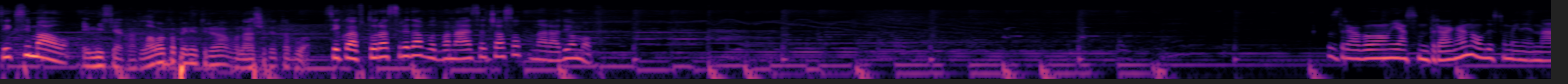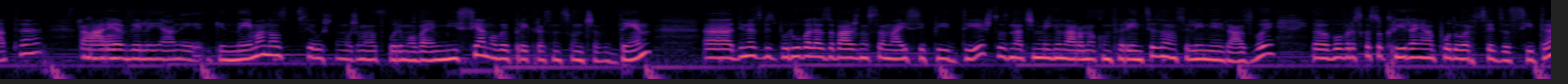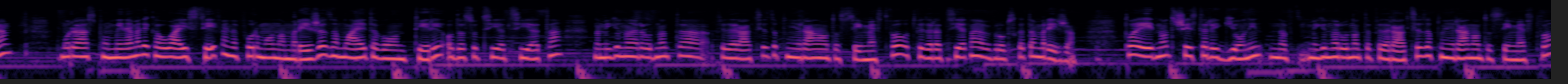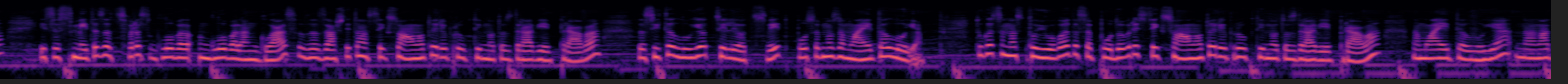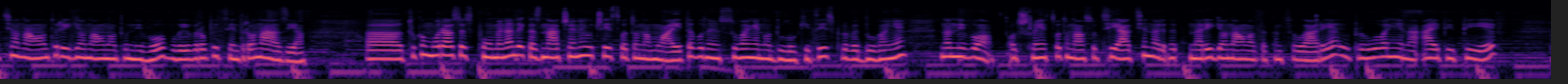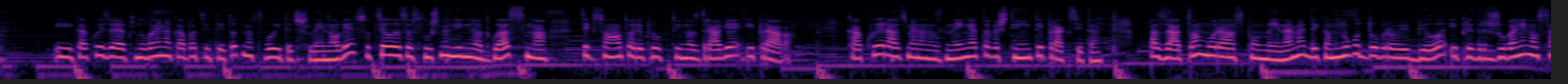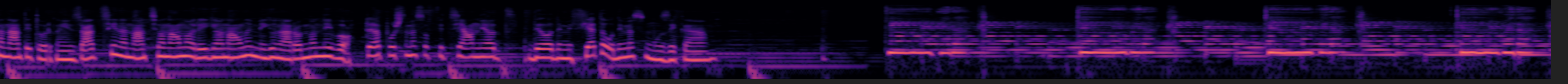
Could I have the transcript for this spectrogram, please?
Секси мало. Емисија која длабоко пенетрира во нашите табуа. Секоја втора среда во 12 часот на Радио МОВ. Здраво, јас сум Драган, овде со мене е Нате. Здраво. Марија Велијани ги нема, но се уште можеме да отвориме оваа емисија на овој прекрасен сончев ден. Денес би зборувале за важноста на ICPD, што значи меѓународна конференција за население и развој, во врска со креирање на подобар свет за сите. Мора да споменеме дека YSAFE е неформална мрежа за младите волонтери од Асоциацијата на Меѓународната Федерација за планираното семејство од Федерацијата на Европската мрежа. Тоа е едно од шеста региони на Меѓународната Федерација за планираното семејство и се смета за цврст глобал, глобален глас за заштита на сексуалното и репродуктивното здравје и права за сите луѓе од целиот свет, посебно за младите луѓе. Тука се настојува да се подобри сексуалното и репродуктивното здравје и права на младите луѓе на националното и регионалното ниво во Европа и Централна Азија. А, тука мора да се спомена дека значајно е учеството на младите во донесување на одлуките и спроведување на ниво од членството на асоциација на, на регионалната канцеларија и управување на IPPF и како и зајакнување на капацитетот на своите членови со цел да се слушне нивниот глас на сексуалното репродуктивно здравје и права како и размена на знаењата, вештините и праксите. Па затоа мора да споменаме дека многу добро би било и придржување на останатите организации на национално, регионално и меѓународно ниво. Тоа да почнеме со официјалниот дел од емисијата, одиме со музика. give it up.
